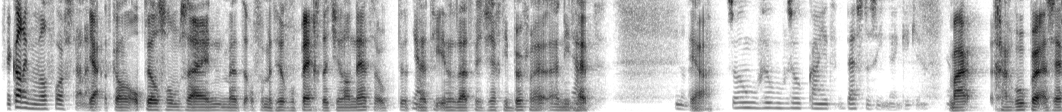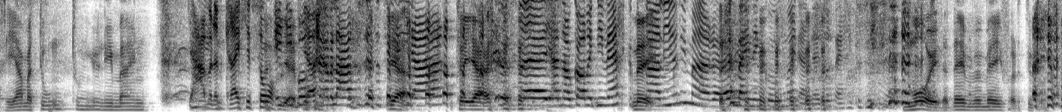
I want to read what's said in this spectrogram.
Dat kan ik me wel voorstellen. Ja, het kan een optelsom zijn, met, of met heel veel pech, dat je dan net ook dat, Ja. net die inderdaad, wat je zegt, die buffer eh, niet Ja. hebt. Inderdaad. Ja. Zo, zo, zo kan je het het beste zien, denk ik. Ja. Maar gaan roepen en zeggen, ja, maar toen, toen jullie mijn Ja, maar dat krijg je toch. In die box Ja. hebben laten zitten twee Ja. jaar. twee jaar... Dus eh, ja, nou kan ik niet werken, Nee. betalen jullie maar eh, mijn inkomen. Ja, nee, zo werkt het niet. Mooi, dat nemen we mee voor de toekomst.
